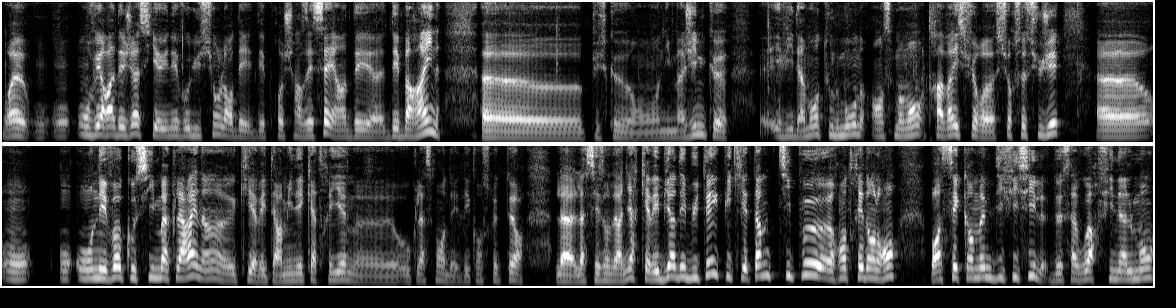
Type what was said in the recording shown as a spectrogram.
On, verra déjà s'il y a une évolution lors des, prochains essais hein, des, des Bahreïn, euh, puisqu'on imagine que, évidemment, tout le monde en ce moment travaille sur, sur ce sujet. Euh, on, évoque aussi McLaren, hein, qui avait terminé quatrième euh, au classement des, constructeurs la, saison dernière, qui avait bien débuté et puis qui est un petit peu euh, rentré dans le rang. C'est quand même difficile de savoir finalement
